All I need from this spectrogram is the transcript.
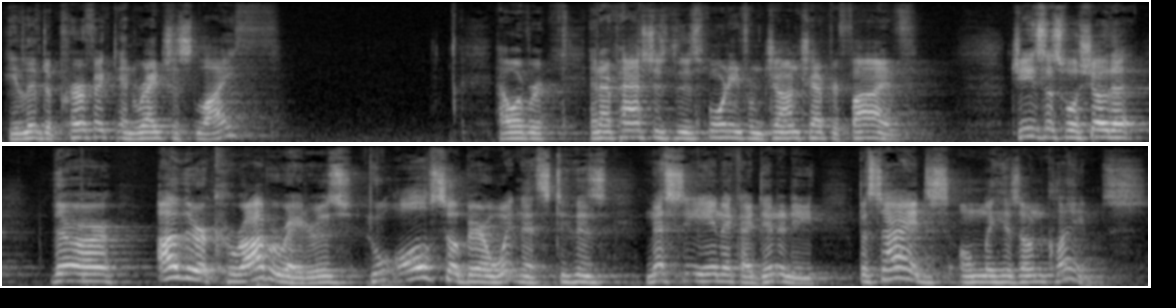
He lived a perfect and righteous life. However, in our passage this morning from John chapter 5, Jesus will show that there are other corroborators who also bear witness to his messianic identity besides only his own claims.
